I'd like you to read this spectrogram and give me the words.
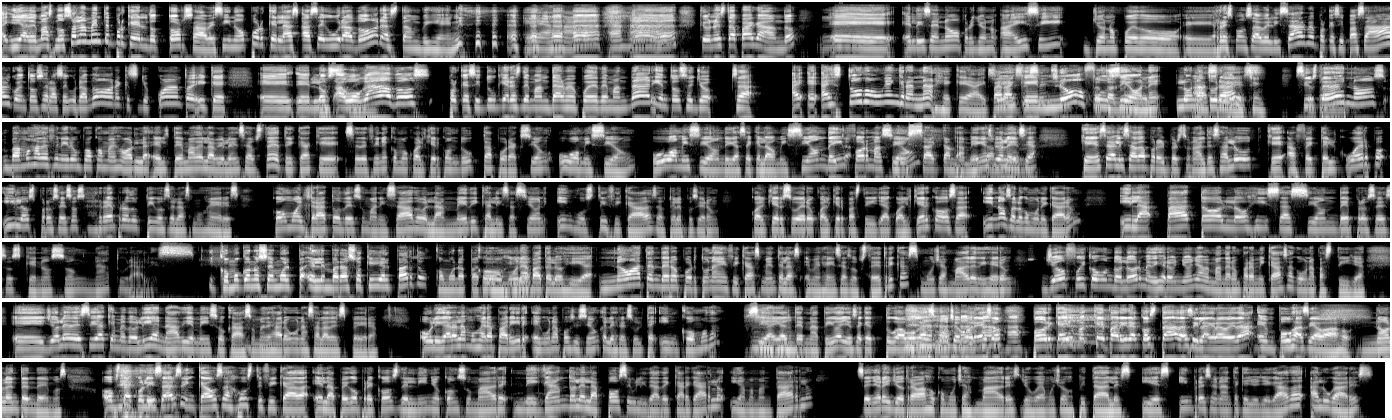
y además, no solamente porque el doctor sabe, sino porque las aseguradoras también, Eh, ajá, ajá. que uno está pagando, eh, él dice, no, pero yo no, ahí sí, yo no puedo eh, responsabilizarme porque si pasa algo, entonces la aseguradora, qué sé yo cuánto, y que eh, los mío. abogados, porque si tú quieres demandar, me puedes demandar, y entonces yo, o sea, hay- es todo un engranaje que hay para sí, que sí, no totalmente. funcione lo Así natural. es. Si ustedes nos vamos a definir un poco mejor la- el tema de la violencia obstétrica, que se define como cualquier conducta por acción u omisión, u omisión, dígase que la omisión de información Exactamente. también es violencia, que es realizada por el personal de salud que afecta el cuerpo y los procesos reproductivos de las mujeres, como el trato deshumanizado, la medicalización injustificada, o sea, a usted le pusieron cualquier suero, cualquier pastilla, cualquier cosa y no se lo comunicaron, y la patologización de procesos que no son naturales. ¿Y cómo conocemos el, el embarazo aquí y el parto? Como una patología. Como una patología. No atender oportuna y eficazmente las emergencias obstétricas. Muchas madres dijeron, yo fui con un dolor, me dijeron ñoña, me mandaron para mi casa con una pastilla. Eh, yo le decía que me dolía y nadie me hizo caso, me dejaron en una sala de espera. Obligar a la mujer a parir en una posición que le resulte incómoda, si hay alternativa. Yo sé que tú abogas mucho por eso, porque hay que parir acostada si la gravedad empuja hacia abajo. No lo entendemos. Obstaculizar sin causa justificada el apego precoz del niño con su madre, negándole la posibilidad de cargarlo y amamantarlo. Señores, yo trabajo con muchas madres, yo voy a muchos hospitales y es impresionante que yo llegada a lugares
